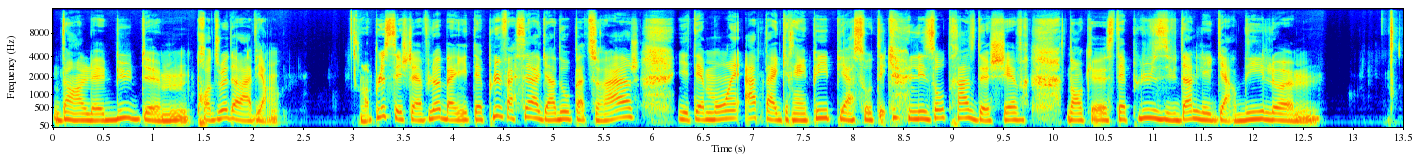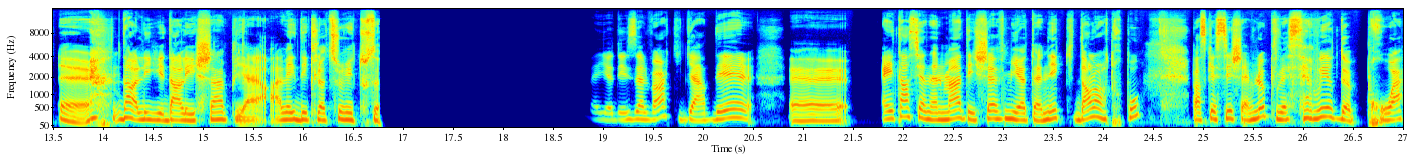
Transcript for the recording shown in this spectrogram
dans le but de hum, produire de la viande. En plus, ces chèvres-là, ben, ils étaient plus faciles à garder au pâturage. Ils étaient moins aptes à grimper puis à sauter que les autres races de chèvres. Donc, euh, c'était plus évident de les garder hum, euh, dans, les, dans les champs puis avec des clôtures et tout ça. Il y a des éleveurs qui gardaient euh, intentionnellement des chèvres myotoniques dans leur troupeau parce que ces chèvres-là pouvaient servir de proie,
